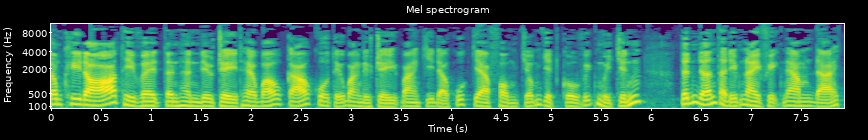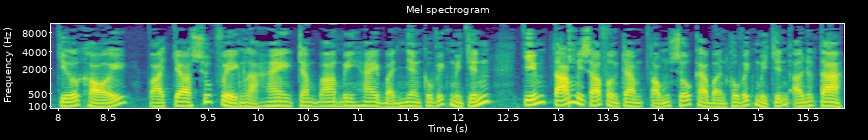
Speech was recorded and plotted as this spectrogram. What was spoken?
trong khi đó thì về tình hình điều trị theo báo cáo của tiểu ban điều trị Ban chỉ đạo quốc gia phòng chống dịch COVID-19, tính đến thời điểm này Việt Nam đã chữa khỏi và cho xuất viện là 232 bệnh nhân COVID-19, chiếm 86% tổng số ca bệnh COVID-19 ở nước ta.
